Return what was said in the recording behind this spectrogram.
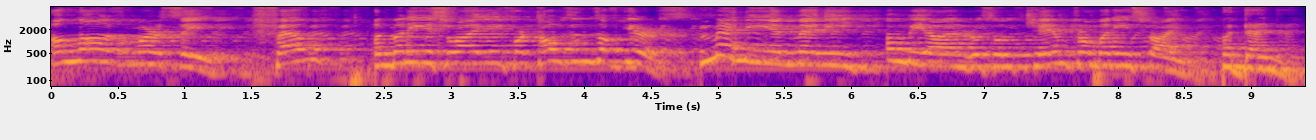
Allah's mercy fell on Bani Israel for thousands of years. Many and many Anbiya and Rasul came from Bani Israel. But then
